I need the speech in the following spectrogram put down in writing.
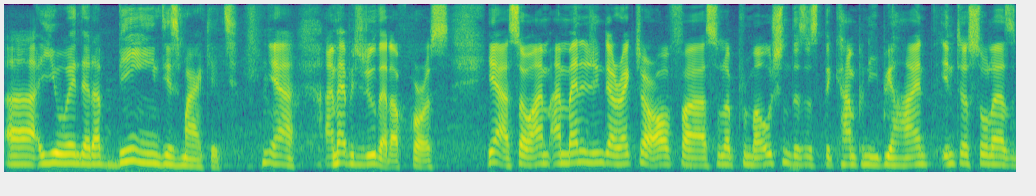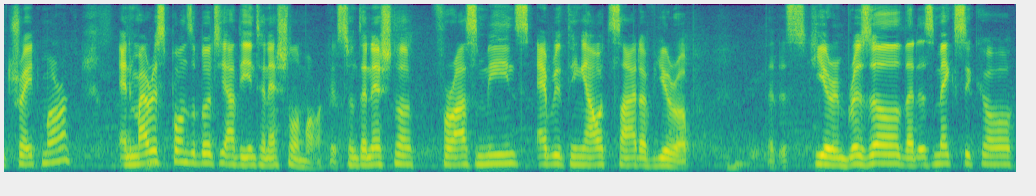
uh, you ended up being in this market. Yeah, I'm happy to do that, of course. Yeah, so I'm, I'm managing director of uh, Solar Promotion. This is the company behind Intersolar as a trademark. And my responsibility are the international markets. So international for us means everything outside of Europe. That is here in Brazil, that is Mexico,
